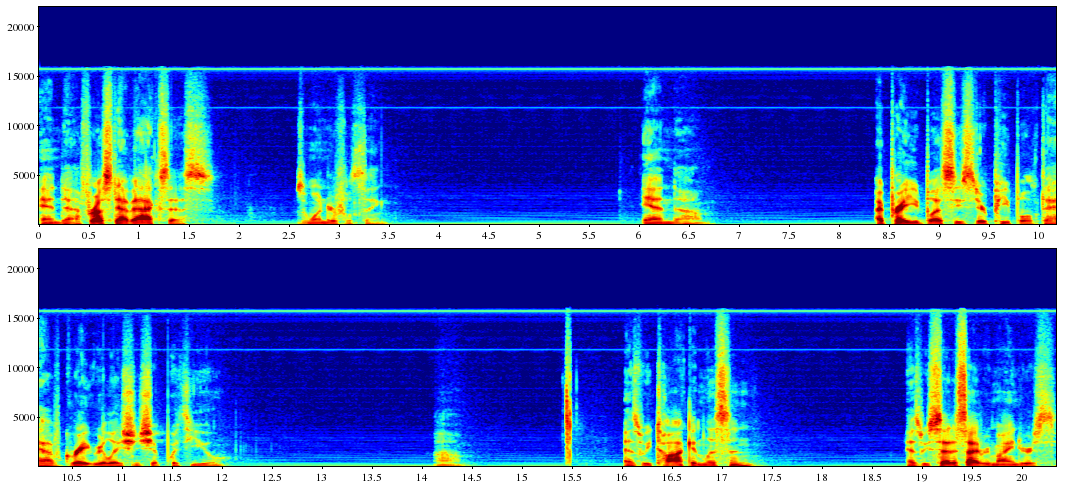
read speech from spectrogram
And uh, for us to have access is a wonderful thing. And um, I pray you'd bless these dear people to have great relationship with you. Um, as we talk and listen, as we set aside reminders,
